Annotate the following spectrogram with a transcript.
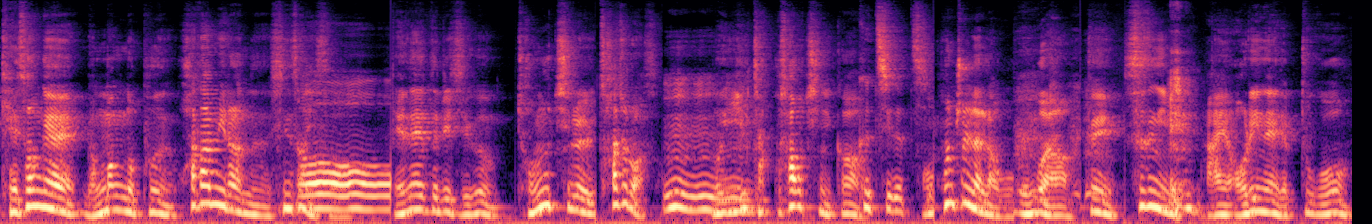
개성의 명망 높은 화담이라는 신선이 있어 어. 얘네들이 지금 전우치를 찾으러 왔어 응, 응, 뭐 응. 일 자꾸 사고 치니까 그치 그치. 어, 혼쭐 내려고 온 거야. 근데 스승님이 아예 어린애 냅두고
